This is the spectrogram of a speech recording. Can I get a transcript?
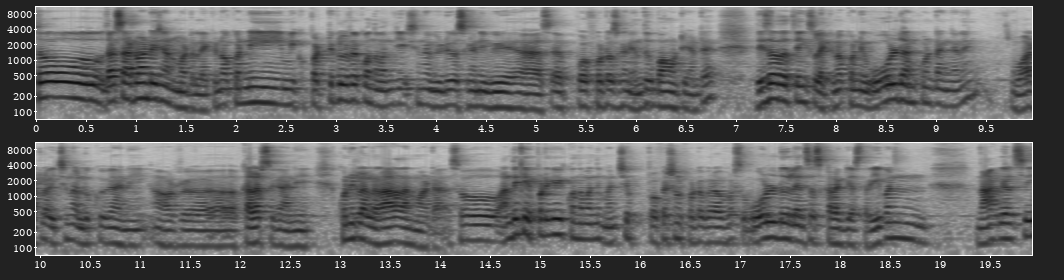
సో దట్స్ అడ్వాంటేజ్ అనమాట లైక్ యూనో కొన్ని మీకు పర్టికులర్గా కొంతమంది చేసిన వీడియోస్ కానీ ఫొటోస్ కానీ ఎందుకు బాగుంటాయి అంటే these are the things like you know కొన్ని ఓల్డ్ అనుకుంటాం కానీ వాటిలో ఇచ్చిన లుక్ కానీ ఆర్ కలర్స్ కానీ కొన్నిట్లో రాదనమాట సో అందుకే ఇప్పటికీ కొంతమంది మంచి professional photographers old lenses collect చేస్తారు. ఈవెన్ నాకు తెలిసి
